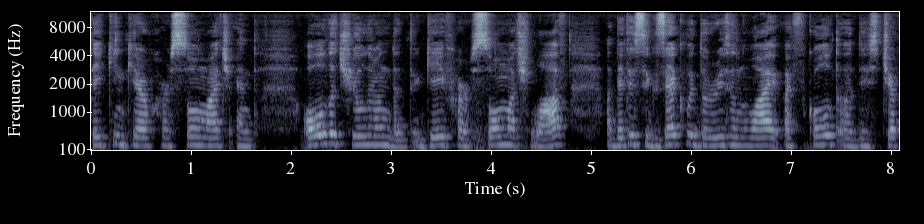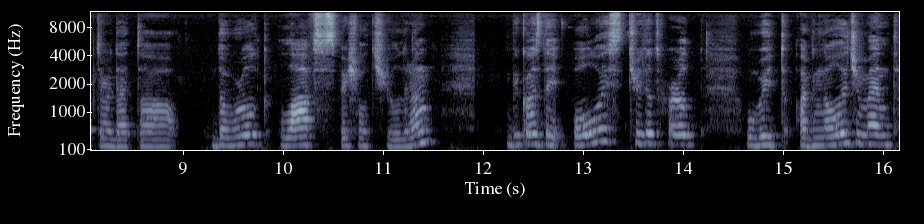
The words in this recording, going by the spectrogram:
taking care of her so much, and all the children that gave her so much love. Uh, that is exactly the reason why I've called uh, this chapter that uh, the world loves special children because they always treated her with acknowledgement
